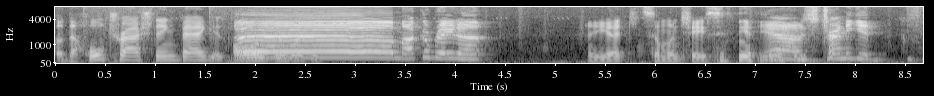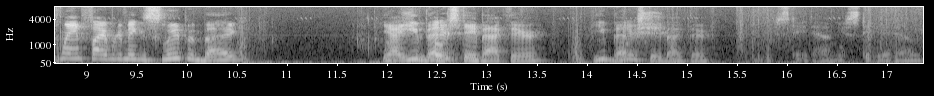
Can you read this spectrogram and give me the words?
uh, the whole trash thing bag is all there Ah, Macarena. You got someone chasing you. Yeah, I was trying to get plant fiber to make a sleeping bag. Yeah, you better Oh, stay back there. You better stay back there. You stay down. You stay down.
